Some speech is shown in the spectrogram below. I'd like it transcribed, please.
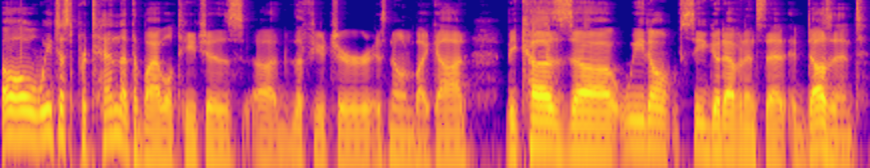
oh, we just pretend that the Bible teaches uh, the future is known by God because uh, we don't see good evidence that it doesn't.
